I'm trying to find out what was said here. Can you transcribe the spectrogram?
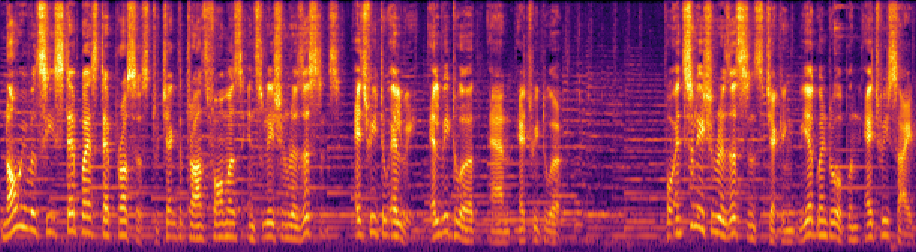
Now we will see step-by-step process to check the transformer's insulation resistance HV to LV, LV to earth and HV to earth. For insulation resistance checking, we are going to open HV side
